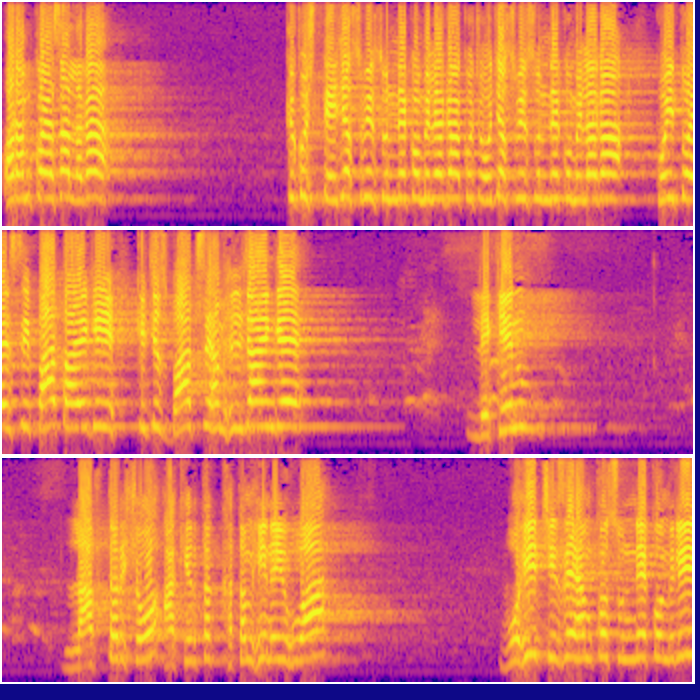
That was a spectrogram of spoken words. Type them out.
और हमको ऐसा लगा कि कुछ तेजस्वी सुनने को मिलेगा, कुछ ओजस्वी सुनने को मिलेगा कोई तो ऐसी बात आएगी कि जिस बात से हम हिल जाएँगे। लेकिन लाफ्टर शो आखिर तक खत्म ही नहीं हुआ। वही चीज़ें हमको सुनने को मिली।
